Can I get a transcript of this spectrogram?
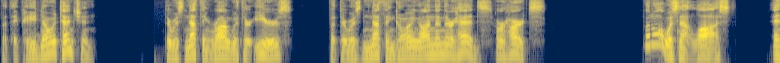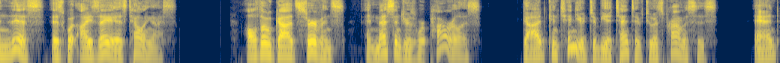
but they paid no attention. There was nothing wrong with their ears, but there was nothing going on in their heads or hearts. But all was not lost, and this is what Isaiah is telling us. Although God's servants and messengers were powerless, God continued to be attentive to his promises, and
